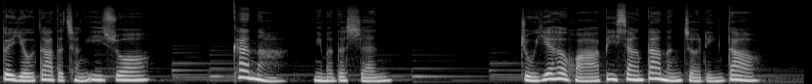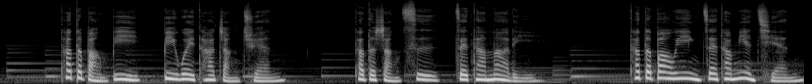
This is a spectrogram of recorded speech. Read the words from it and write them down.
对犹大的诚意说：看哪，你们的神主耶和华必向大能者临到，他的膀臂必为他掌权。他的赏赐在他那里，他的报应在他面前。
